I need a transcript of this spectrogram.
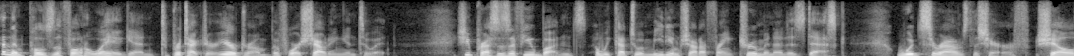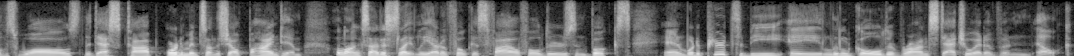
and then pulls the phone away again to protect her eardrum before shouting into it. She presses a few buttons, and we cut to a medium shot of Frank Truman at his desk. Wood surrounds the sheriff shelves, walls, the desktop, ornaments on the shelf behind him, alongside a slightly out of focus file folders and books, and what appeared to be a little gold or bronze statuette of an elk.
